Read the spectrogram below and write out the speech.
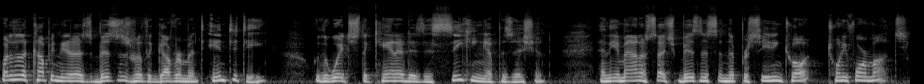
whether the company does business with a government entity with which the candidate is seeking a position, and the amount of such business in the preceding 24 months.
